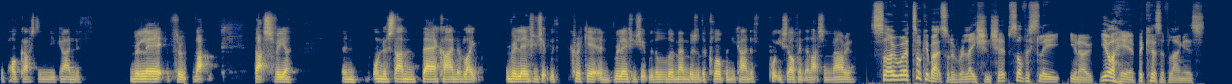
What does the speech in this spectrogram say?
the podcast, and you kind of relate through that that sphere and understand their kind of like relationship with cricket and relationship with other members of the club, and you kind of put yourself into that scenario. So, we're uh, talking about sort of relationships. Obviously, you know, you're here because of Langers.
